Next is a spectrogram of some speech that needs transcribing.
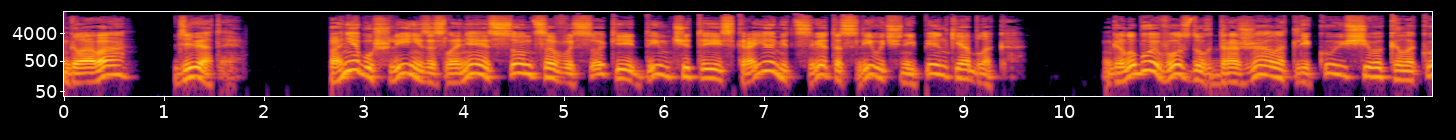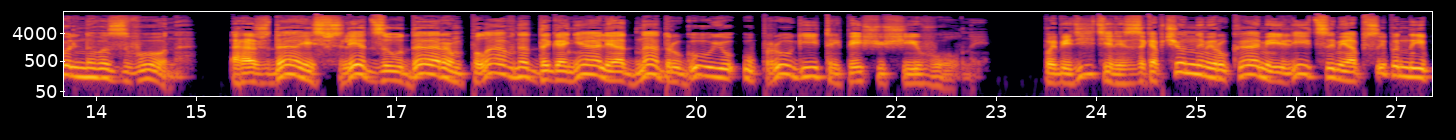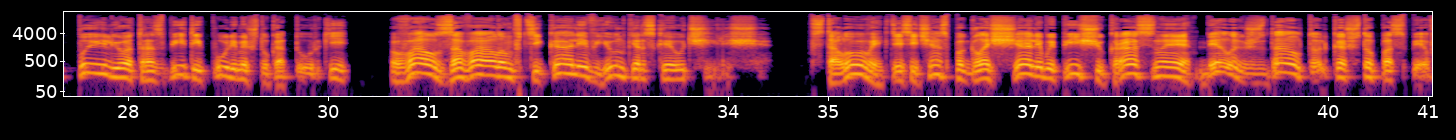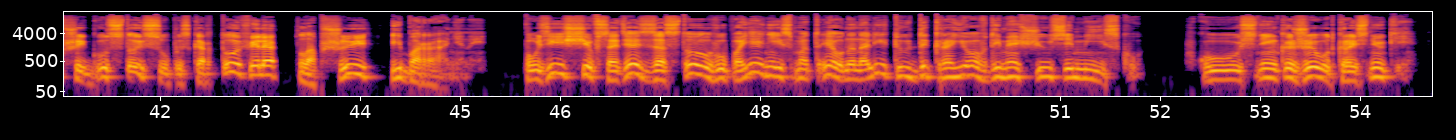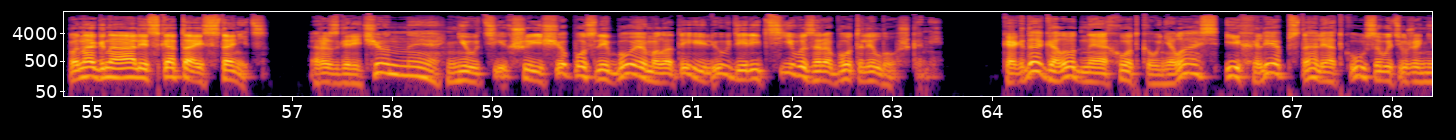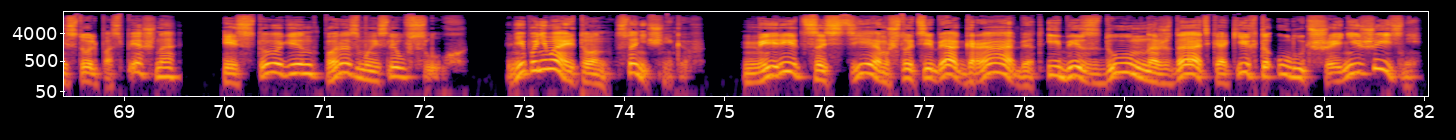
Глава девятая. По небу шли, не заслоняя солнца, высокие, дымчатые, с краями цвета сливочной пенки облака. Голубой воздух дрожал от ликующего колокольного звона. Рождаясь вслед за ударом, плавно догоняли одна другую упругие трепещущие волны. Победители с закопченными руками и лицами, обсыпанные пылью от разбитой пулями штукатурки, вал за валом втекали в юнкерское училище. В столовой, где сейчас поглощали бы пищу красные, белых ждал только что поспевший густой суп из картофеля, лапши и баранины. Пузищев, садясь за стол, в упоении смотрел на налитую до краев дымящуюся миску, Вкусненько живут краснюки. Понагнали скота из станиц. Разгоряченные, не утихшие еще после боя молодые люди ретиво заработали ложками. Когда голодная охотка унялась и хлеб стали откусывать уже не столь поспешно, Истогин поразмыслил вслух. Не понимает он, станичников. Мириться с тем, что тебя грабят, и бездумно ждать каких-то улучшений жизни.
